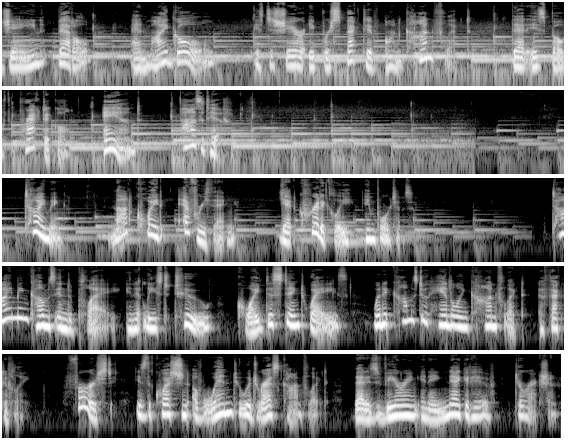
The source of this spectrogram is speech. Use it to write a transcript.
Jane Beddall, and my goal is to share a perspective on conflict that is both practical and positive. Timing. Not quite everything, yet critically important. Timing comes into play in at least two quite distinct ways when it comes to handling conflict effectively. First is the question of when to address conflict that is veering in a negative direction.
